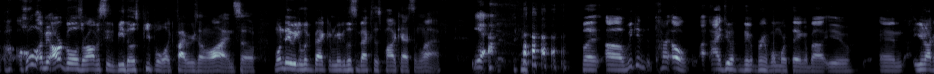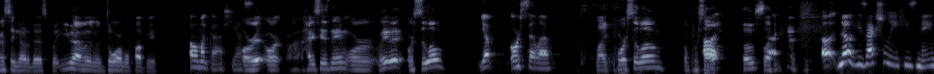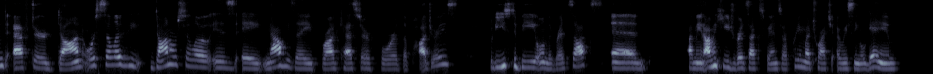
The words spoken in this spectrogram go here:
whole i mean our goals are obviously to be those people like five years down the line so one day we can look back and maybe listen back to this podcast and laugh yeah but uh we can kind of, oh i do have to bring up one more thing about you and you're not going to say no to this but you have an adorable puppy Oh my gosh, yes. Or or how do you say his name? Or wait, wait, Orsillo? Yep, Orsillo. Like Porcillo or Porcello? Uh, Close, like. uh, no, he's actually he's named after Don Orsillo. He Don Orsillo is a now he's a broadcaster for the Padres, but he used to be on the Red Sox. And I mean, I'm a huge Red Sox fan, so I pretty much watch every single game.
